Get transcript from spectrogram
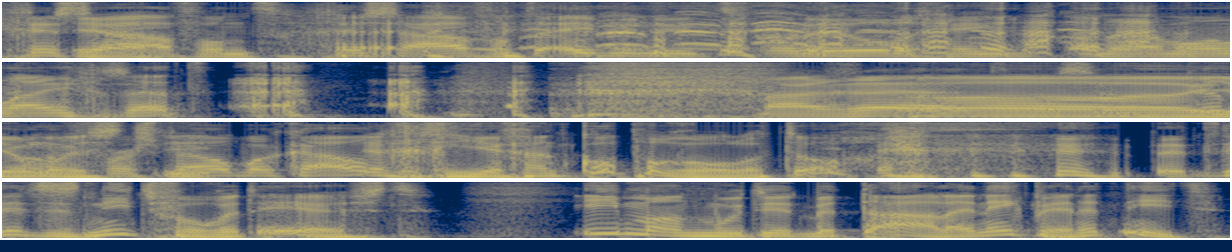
Gisteravond, gisteravond één minuut voor de huldiging hadden we hem online gezet. Maar eh, het was een Oh, dubbele jongens, voorspelbokaal. Dus Hier gaan koppen rollen, toch? dit is niet voor het eerst. Iemand moet dit betalen en ik ben het niet.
